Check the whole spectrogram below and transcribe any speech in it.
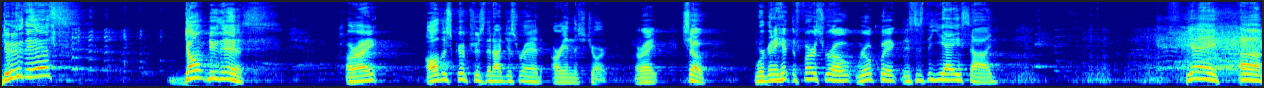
Do this, don't do this. All right? All the scriptures that I just read are in this chart. All right? So we're going to hit the first row real quick. This is the yay side. Yay. Um,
